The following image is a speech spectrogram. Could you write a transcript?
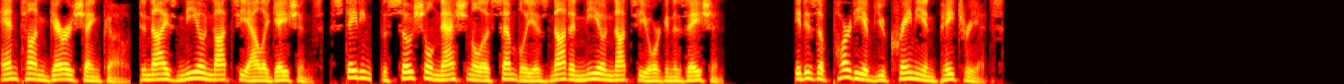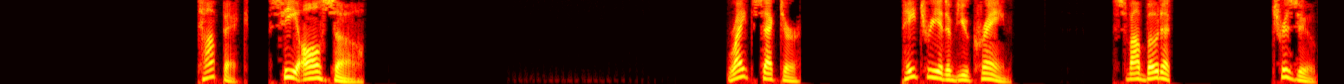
Anton Gerashchenko, denies neo Nazi allegations, stating, the Social National Assembly is not a neo Nazi organization. It is a party of Ukrainian patriots. See also. Right sector. Patriot of Ukraine. Svoboda. Trizub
